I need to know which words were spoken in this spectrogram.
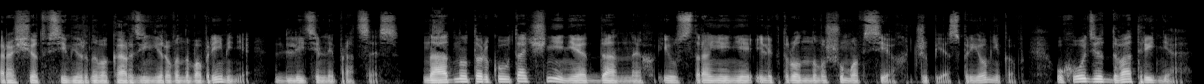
Расчет всемирного координированного времени – длительный процесс. На одно только уточнение данных и устранение электронного шума всех GPS-приемников уходит 2-3 дня.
